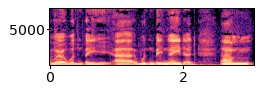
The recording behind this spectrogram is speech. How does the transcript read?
where it wouldn't be uh, wouldn't be needed. Um,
